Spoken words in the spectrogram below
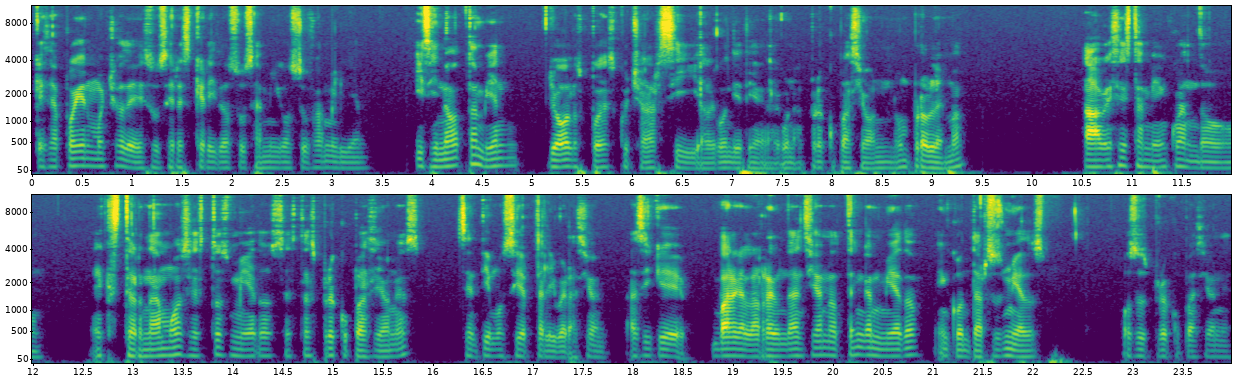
que se apoyen mucho de sus seres queridos, sus amigos, su familia. Y si no, también yo los puedo escuchar si algún día tienen alguna preocupación, un problema. A veces también cuando externamos estos miedos, estas preocupaciones, sentimos cierta liberación. Así que, valga la redundancia, no tengan miedo en contar sus miedos o sus preocupaciones.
